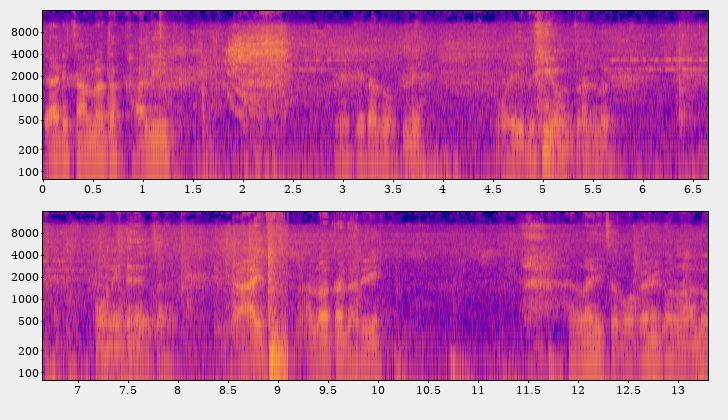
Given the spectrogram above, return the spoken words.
त्यासाठी चाललो आता खाली. निकिता झोपली. वही बी घेऊन चाललो फोन येते त्यांचा. काय आलो आता घरी? ह्याला हिचं वगैरे करून आलो.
